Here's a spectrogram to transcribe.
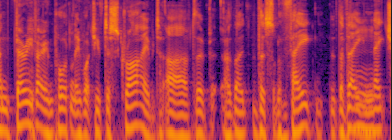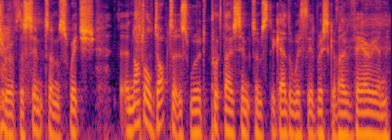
And very, very importantly, what you've described are the, are the the sort of vague, the vague Mm. nature of the symptoms, which uh, not all doctors would put those symptoms together with the risk of ovarian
